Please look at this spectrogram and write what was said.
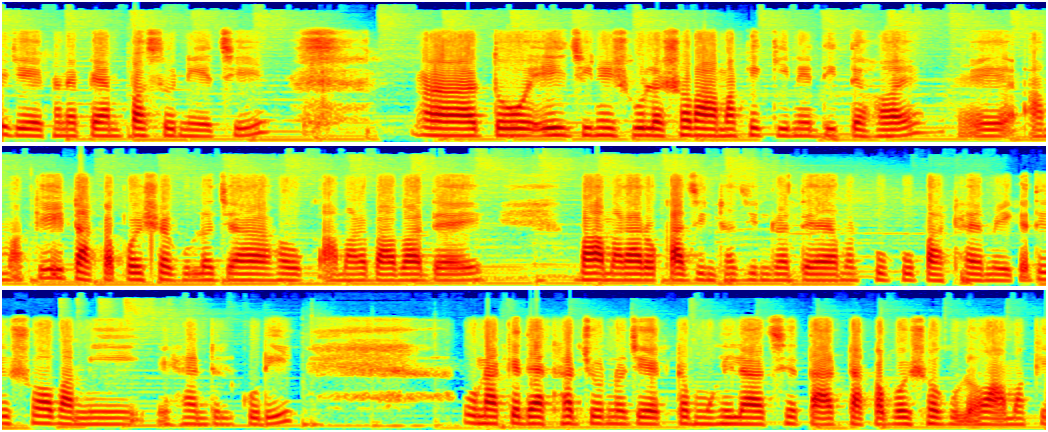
এই যে এখানে প্যাম্পাসও নিয়েছি। তো এই জিনিসগুলো সব আমাকে কিনে দিতে হয়। আমাকে টাকা পয়সাগুলো যা হোক আমার বাবা দেয় বা আমার আরও কাজিন টাজিনরা দেয়, আমার পুকু পাঠায় আমেরিকা থেকে সব আমি হ্যান্ডেল করি। ওনাকে দেখার জন্য যে একটা মহিলা আছে, তার টাকা পয়সাগুলো আমাকে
